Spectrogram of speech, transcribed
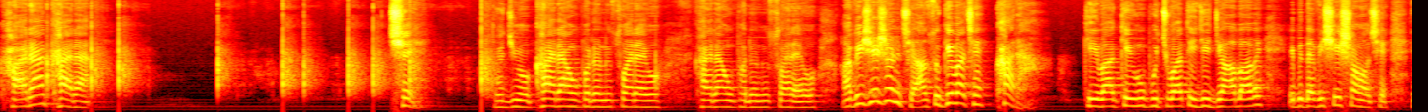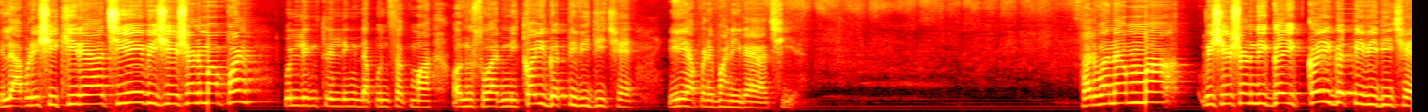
ખારા ખારા છે. તો જુઓ, ખારા ઉપર અનુસ્વાર આવ્યો, ખારા ઉપર અનુસ્વાર આવ્યો. આ વિશેષણ છે. આંસુ કેવા છે? ખારા. કેવા કેવું પૂછવાથી જે જવાબ આવે એ બધા વિશેષણો છે. એટલે આપણે શીખી રહ્યા છીએ વિશેષણમાં પણ પુલ્લિંગ સ્ત્રીલિંગ નપુંસકમાં અનુસ્વારની કઈ ગતિવિધિ છે એ આપણે ભણી રહ્યા છીએ. સર્વનામમાં વિશેષણની ગઈ કઈ ગતિવિધિ છે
